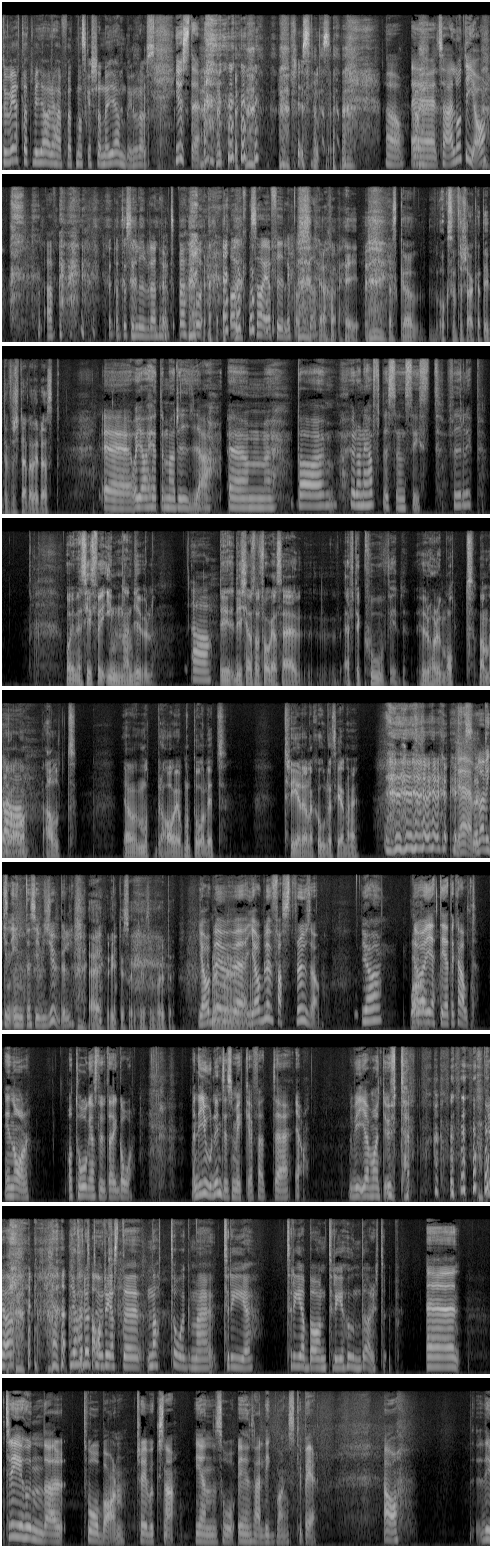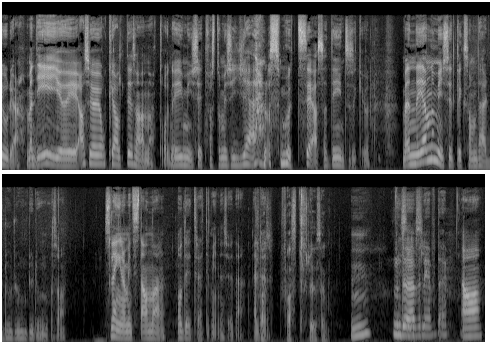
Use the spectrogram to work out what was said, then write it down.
Du vet att vi gör det här för att man ska känna igen din röst. Just det. Precis. Ja, eh, så här låter jag. Ja, Att du ser livrädd ut. Och, och så har jag Filip också. Ja, hej. Jag ska också försöka att inte förställa min röst. Eh, och jag heter Maria. Ehm, vad, hur har ni haft det sen sist? Filip? Oj, men sist var ju innan jul. Ja, Det, det känns som att fråga så här efter covid. Hur har du mått? Man bara, Ja. ja, allt. Jag har mått bra, jag har mått dåligt. Tre relationer senare. Jävlar vilken intensiv jul. Nej, riktigt så intensivt var det inte. Jag blev, Men, eh, jag blev fastfrusen. ja, Wow. Det var jätte, jättekallt i norr. Och tågen slutade gå. Men det gjorde inte så mycket för att, eh, ja, jag var inte ute. jag, jag hörde att du reste nattåg med tre, tre barn, tre hundar typ. Eh, tre hundar, två barn, tre vuxna i en, så, i en sån här liggvagnskupé. Ja, det gjorde jag. Men det är ju, alltså jag åker ju alltid sådana nattåg. Det är ju mysigt fast de är så jävla smutsiga så det är inte så kul. Men det är ändå mysigt liksom det här dudum, dudum och så. Så länge de inte stannar och det är 30 minus ute. Eller, Fast, fastfrusen. mm, Men du överlevde. ja,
